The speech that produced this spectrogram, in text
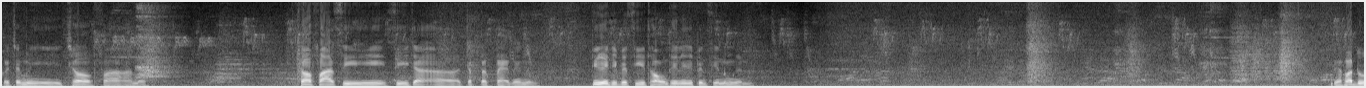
ก็จะมีช่อฟ้าเนาะช่อฟ้าสีสีจะเอ่อจะแปลกๆนิดนึงที่อื่นจะเป็นสีทองที่นี่จะเป็นสีน้ำเงิน ดี๋ยวพาดู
